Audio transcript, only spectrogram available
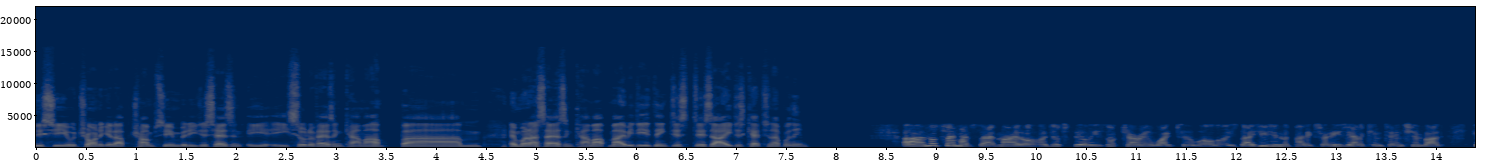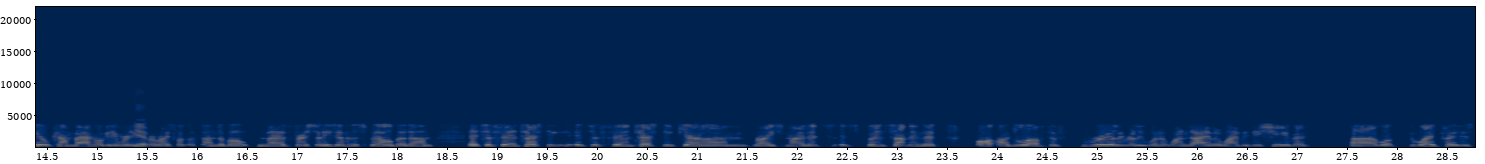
this year we're trying to get up Trump's in, but he just hasn't. He, he sort of hasn't come up. Um, and when I say hasn't come up, maybe do you think just just age is catching up with him? Uh, not so much that, mate. I, I just feel he's not carrying weight too well these days. He's in the paddock, so he's out of contention, but he'll come back. I'll get him ready Yep. for a race like the Thunderbolt, Mad Fresh. So he's having a spell, but um, it's a fantastic, it's a fantastic um, race, mate. It's it's been something that I, I'd love to really, really win it one day, but it won't be this year. But uh, what the way Peter's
